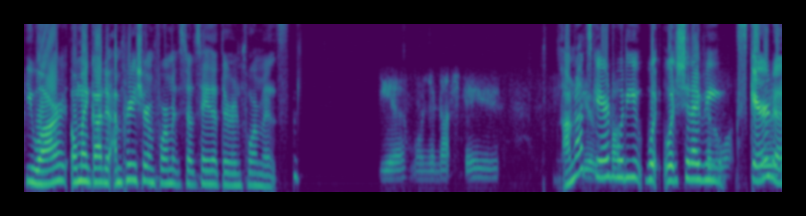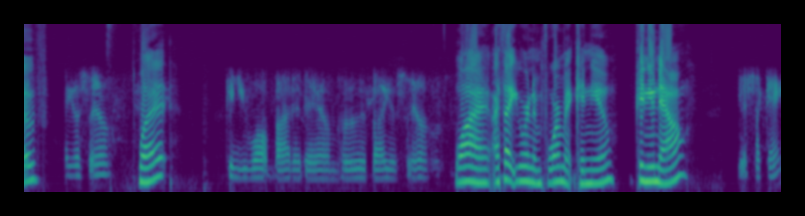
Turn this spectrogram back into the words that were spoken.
You are? Oh my god, I'm pretty sure informants don't say that they're informants. Yeah, when they're not scared. I'm not You ever scared. What do you what what should I be scared of? By yourself? What? Can you walk by the damn hood by yourself? Why? I thought you were an informant. Can you? Can you now? Yes, I can.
